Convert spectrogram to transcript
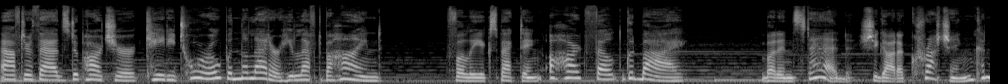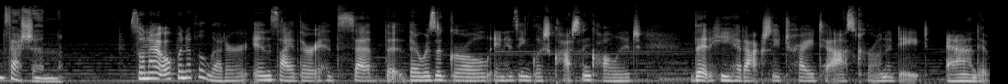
After Thad's departure, Kaydee tore open the letter he left behind, fully expecting a heartfelt goodbye. But instead, she got a crushing confession. So when I opened up the letter, inside there it had said that there was a girl in his English class in college that he had actually tried to ask her on a date, and it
